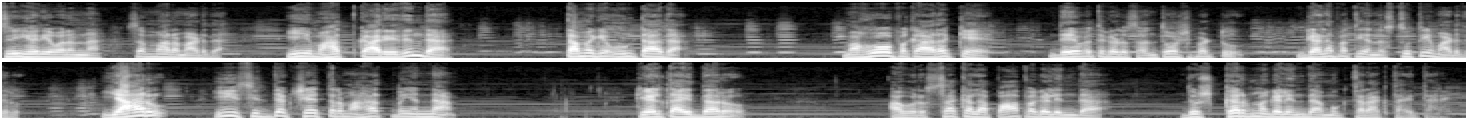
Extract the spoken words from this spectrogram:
ಶ್ರೀಹರಿ ಅವನನ್ನು ಸಂಹಾರ ಮಾಡಿದ. ಈ ಮಹತ್ ಕಾರ್ಯದಿಂದ ತಮಗೆ ಉಂಟಾದ ಮಹೋಪಕಾರಕ್ಕೆ ದೇವತೆಗಳು ಸಂತೋಷಪಟ್ಟು ಗಣಪತಿಯನ್ನು ಸ್ತುತಿ ಮಾಡಿದರು. ಯಾರು ಈ ಸಿದ್ಧಕ್ಷೇತ್ರ ಮಹಾತ್ಮೆಯನ್ನು ಕೇಳ್ತಾ ಇದ್ದಾರೋ ಅವರು ಸಕಲ ಪಾಪಗಳಿಂದ, ದುಷ್ಕರ್ಮಗಳಿಂದ ಮುಕ್ತರಾಗ್ತಾ ಇದ್ದಾರೆ.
